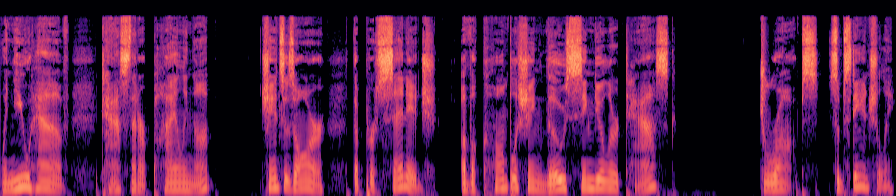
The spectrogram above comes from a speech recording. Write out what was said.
When you have tasks that are piling up, chances are the percentage of accomplishing those singular tasks drops substantially.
